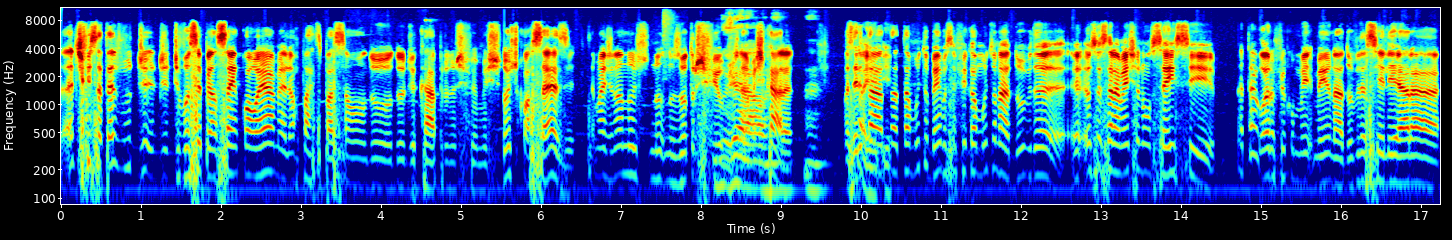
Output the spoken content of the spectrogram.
É difícil até de, de, de, você pensar em qual é a melhor participação do, do DiCaprio nos filmes do Scorsese. Você imagina nos, nos outros filmes, geral, né? Mas, cara. Né? É. Mas ele tá, tá, tá, muito bem, você fica muito na dúvida. Eu, eu sinceramente não sei se até agora eu fico meio na dúvida se ele era.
